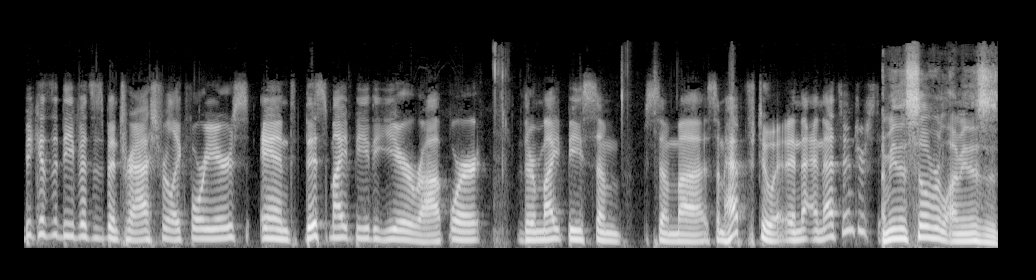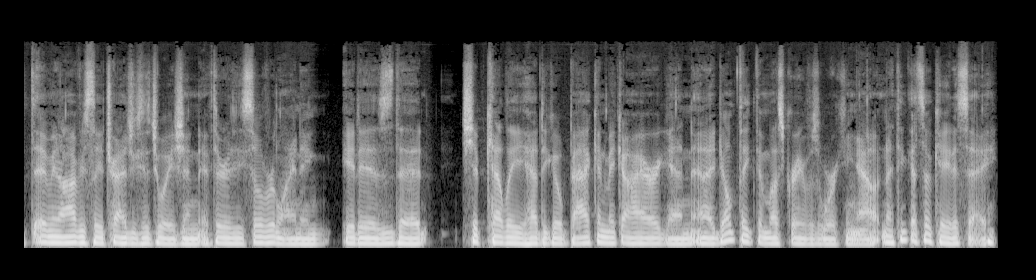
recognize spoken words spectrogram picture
because the defense has been trashed for like four years, and this might be the year, Rob, where there might be some some uh, some heft to it, and and that's interesting. I mean, the silver. I mean, this is. I mean, obviously a tragic situation. If there is a silver lining, it is that Chip Kelly had to go back and make a hire again, and I don't think that Musgrave was working out, and I think that's okay to say.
